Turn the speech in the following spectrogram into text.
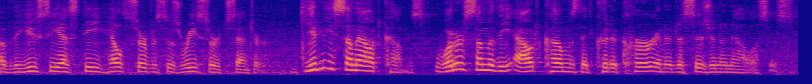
of the UCSD Health Services Research Center. Give me some outcomes. What are some of the outcomes that could occur in a decision analysis?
